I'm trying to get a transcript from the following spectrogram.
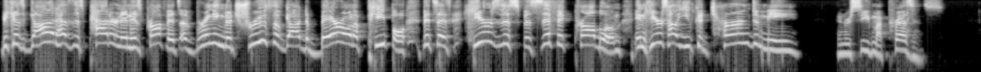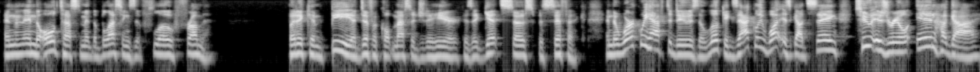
Because God has this pattern in his prophets of bringing the truth of God to bear on a people that says, here's this specific problem, and here's how you could turn to me and receive my presence. And then in the Old Testament, the blessings that flow from it. But it can be a difficult message to hear because it gets so specific. And the work we have to do is to look exactly what is God saying to Israel in Haggai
